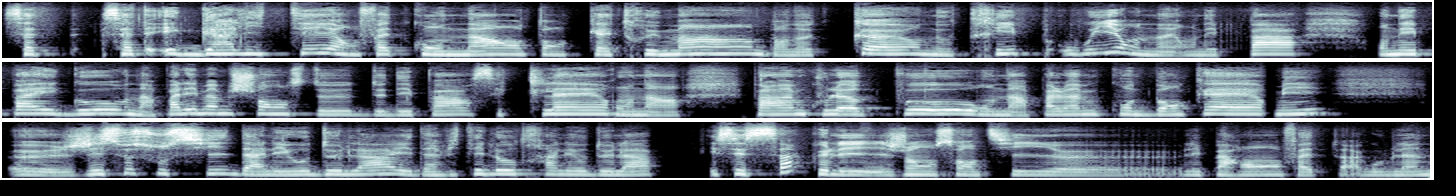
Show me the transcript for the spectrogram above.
cette, égalité en fait qu'on a en tant qu'être humain dans notre cœur, nos tripes. Oui, on n'est pas, pas égaux, on n'a pas les mêmes chances de, de départ, c'est clair. On n'a pas la même couleur de peau, on n'a pas le même compte bancaire, mais euh, j'ai ce souci d'aller au-delà et d'inviter l'autre à aller au-delà. Et c'est ça que les gens ont senti, euh, les parents, en fait, à Goodlands.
